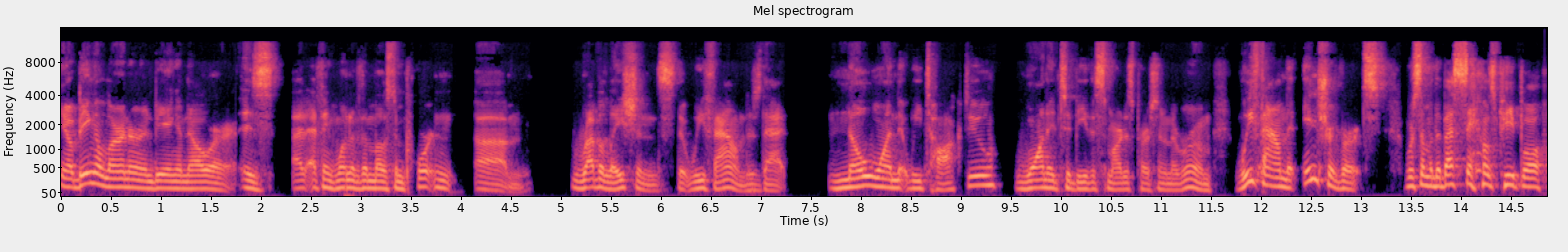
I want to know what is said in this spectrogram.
you know, being a learner and being a knower is, I, I think, one of the most important um, revelations that we found is that no one that we talked to wanted to be the smartest person in the room. We found that introverts were some of the best salespeople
